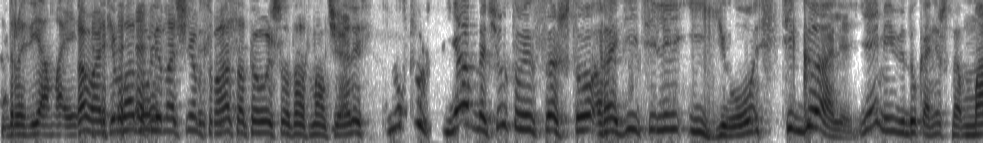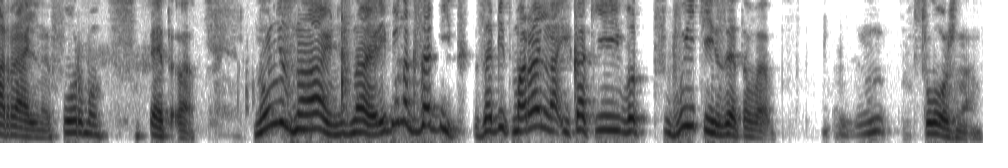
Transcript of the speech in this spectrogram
друзья мои? Давайте, Владуля, начнем с вас, а то вы что-то отмолчались. Ну, слушай, явно чувствуется, что родители ее стегали. Я имею в виду, конечно, моральную форму этого. Ну, не знаю, не знаю. Ребенок забит. Забит морально, и как ей вот выйти из этого, сложно.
